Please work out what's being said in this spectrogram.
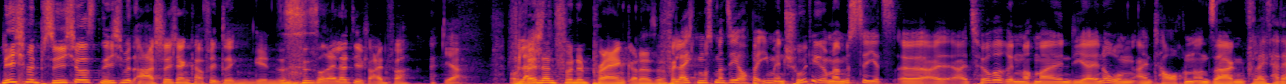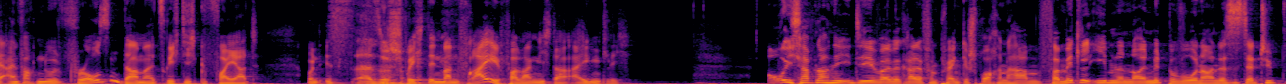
nicht mit Psychos, nicht mit Arschlöchern Kaffee trinken gehen. Das ist relativ einfach. Ja. Und wenn dann für einen Prank oder so. Vielleicht muss man sich auch bei ihm entschuldigen. Man müsste jetzt äh, als Hörerin nochmal in die Erinnerungen eintauchen und sagen, vielleicht hat er einfach nur Frozen damals richtig gefeiert. Und ist, also spricht den Mann frei, verlange ich da eigentlich. Oh, ich habe noch eine Idee, weil wir gerade von Prank gesprochen haben. Vermittel ihm einen neuen Mitbewohner und das ist der Typ,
